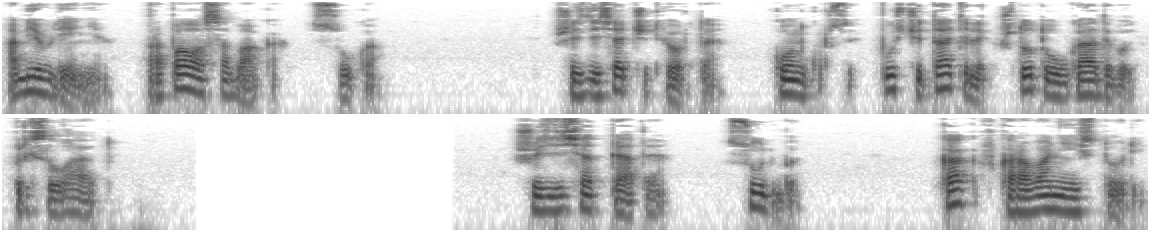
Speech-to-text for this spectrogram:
Объявление. Пропала собака, сука. 64. Конкурсы. Пусть читатели что-то угадывают, присылают. Шестьдесят пятое. Судьбы. как в караване историй.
